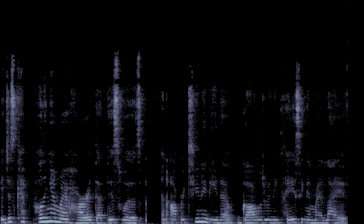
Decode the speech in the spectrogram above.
it just kept pulling at my heart that this was an opportunity that God was really placing in my life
